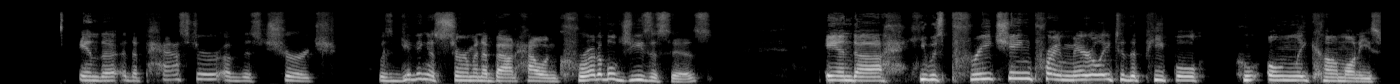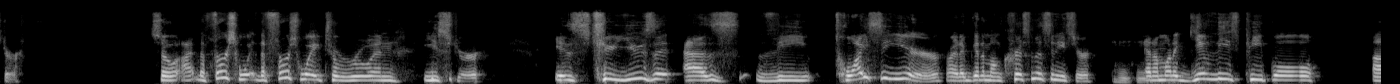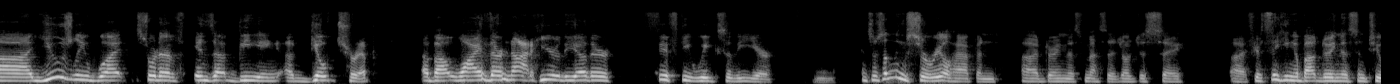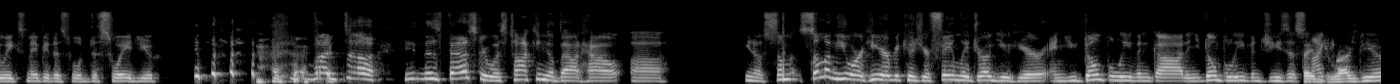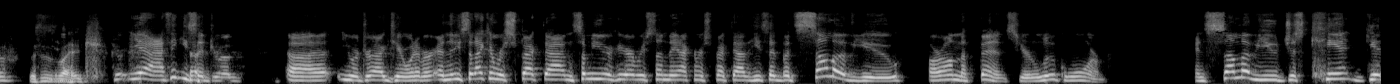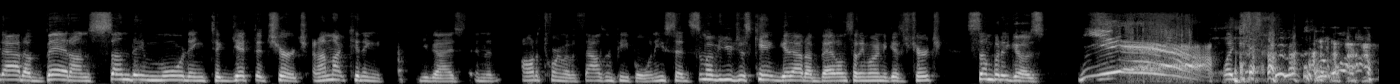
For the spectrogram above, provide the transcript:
and the the pastor of this church was giving a sermon about how incredible Jesus is and uh, he was preaching primarily to the people who only come on Easter. So I, the first way, the first way to ruin Easter is to use it as the twice a year, right? I'm getting them on Christmas and Easter, Mhm. and I'm going to give these people uh, usually what sort of ends up being a guilt trip about why they're not here the other 50 weeks of the year. Mm. And so something surreal happened uh, during this message. I'll just say, uh, if you're thinking about doing this in two weeks, maybe this will dissuade you. but uh, this pastor was talking about how uh, you know some some of you are here because your family drug you here, and you don't believe in God and you don't believe in Jesus. They and drugged you. This is like yeah, I think he said drug. Uh, you were dragged here, whatever. And then he said, I can respect that. And some of you are here every Sunday. I can respect that. he said, but some of you are on the fence. You're lukewarm. And some of you just can't get out of bed on Sunday morning to get to church. And I'm not kidding you guys. In the auditorium of a thousand people, when he said, some of you just can't get out of bed on Sunday morning to get to church, somebody goes, yeah! Like super loud.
